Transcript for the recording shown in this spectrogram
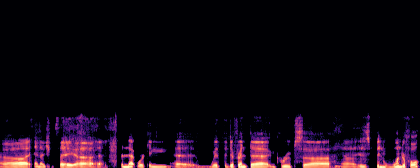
uh, and I should say uh, the networking uh, with the different uh, groups uh, has been wonderful.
